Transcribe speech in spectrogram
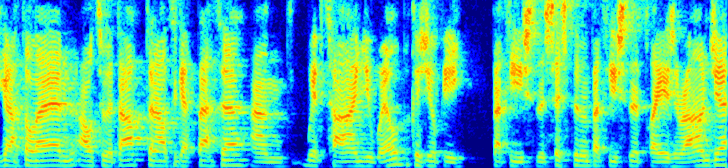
you're to have to learn how to adapt and how to get better. And with time, you will, because you'll be better used to the system and better used to the players around you.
